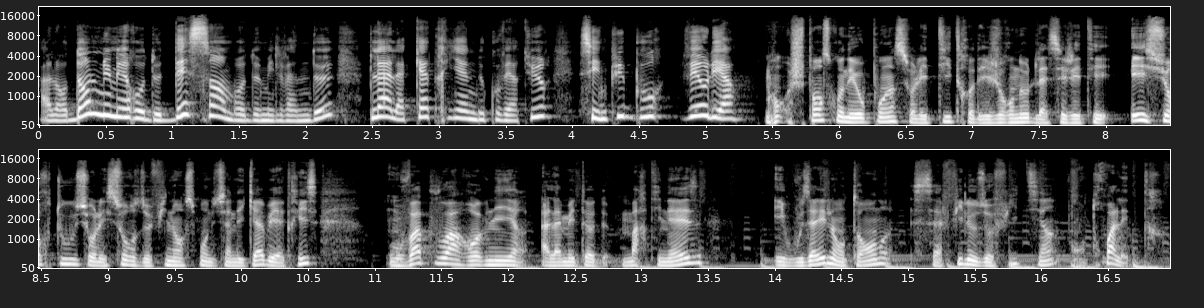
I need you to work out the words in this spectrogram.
Alors, dans le numéro de décembre 2022, là, la quatrième de couverture, c'est une pub pour Veolia. Bon, je pense qu'on est au point sur les titres des journaux de la CGT et surtout sur les sources de financement du syndicat, Béatrice. On va pouvoir revenir à la méthode Martinez et vous allez l'entendre, sa philosophie tient en trois lettres.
